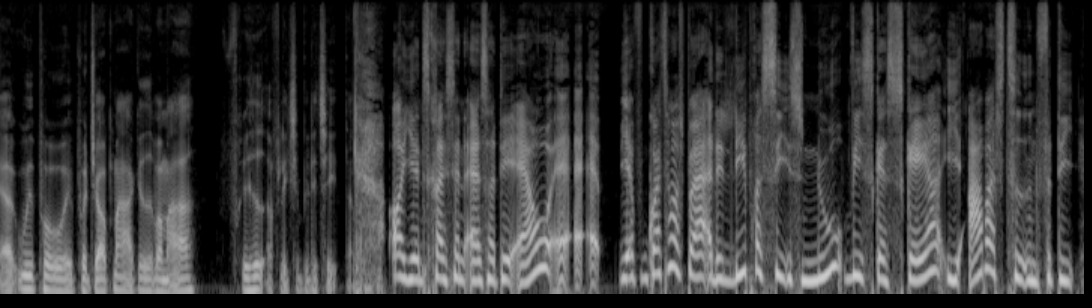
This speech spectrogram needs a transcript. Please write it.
er ude på, øh, på jobmarkedet, hvor meget frihed og fleksibilitet der var. Og Jens Christian, altså det er jo, jeg kunne godt tænke mig at spørge, er det lige præcis nu, vi skal skære i arbejdstiden, fordi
